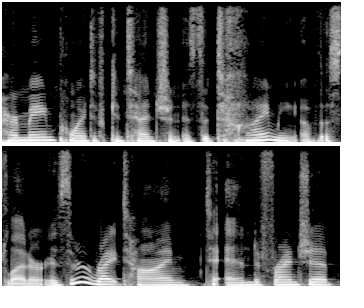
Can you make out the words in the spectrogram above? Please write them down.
Her main point of contention is the timing of this letter. Is there a right time to end a friendship?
